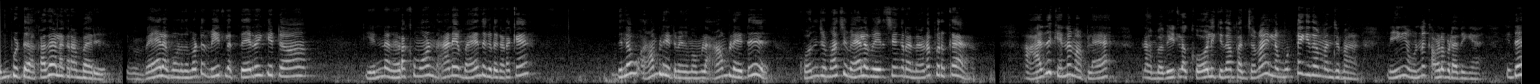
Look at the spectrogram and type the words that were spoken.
எம்புட்டு கதை அளக்குறான் பாரு. இவன் வேலை போனது மட்டும் வீட்டில் திறக்கிட்டோம் என்ன நடக்குமோ நானே பயந்துக்கிட்டு கிடக்கேன். இதில் ஆம்லேட் வேணுமாம்ல? ஆம்லேட்டு? கொஞ்சமாச்சும் வேலை போயிருச்சுங்கிற நினப்பு இருக்க? அதுக்கு என்ன மாப்பிள? நம்ம வீட்டில் கோழிக்கு தான் பஞ்சமா இல்லை முட்டைக்கு தான் பஞ்சமா? நீங்கள் ஒன்றும் கவலைப்படாதீங்க. இதை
